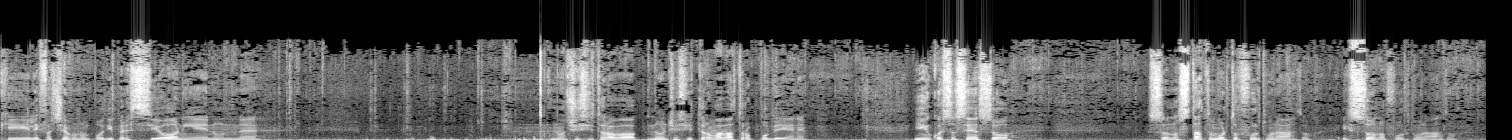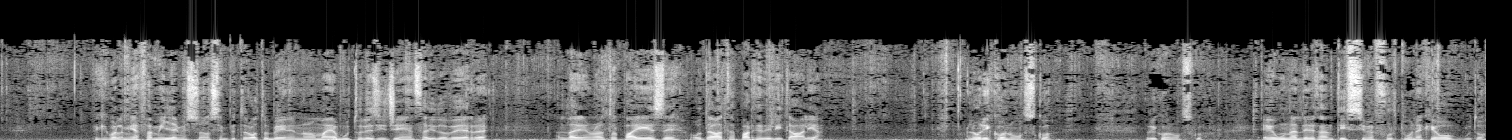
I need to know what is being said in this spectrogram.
che le facevano un po' di pressioni e non, non, ci, si trovava, non ci si trovava troppo bene. Io in questo senso sono stato molto fortunato e sono fortunato perché con la mia famiglia mi sono sempre trovato bene, non ho mai avuto l'esigenza di dover andare in un altro paese o dall'altra parte dell'Italia. Lo riconosco, lo riconosco. È una delle tantissime fortune che ho avuto.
